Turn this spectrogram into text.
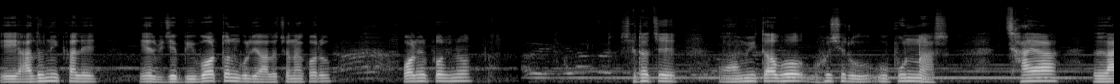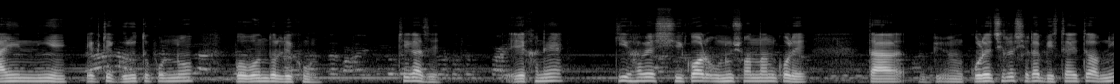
এই আধুনিক কালে এর যে বিবর্তনগুলি আলোচনা করো। পরের প্রশ্ন, সেটা হচ্ছে অমিতাভ ঘোষের উপন্যাস, ছায়া লাইন নিয়ে একটি গুরুত্বপূর্ণ প্রবন্ধ লিখুন। ঠিক আছে? এখানে কীভাবে শিকড় অনুসন্ধান করে তা করেছিল সেটা বিস্তারিত আপনি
